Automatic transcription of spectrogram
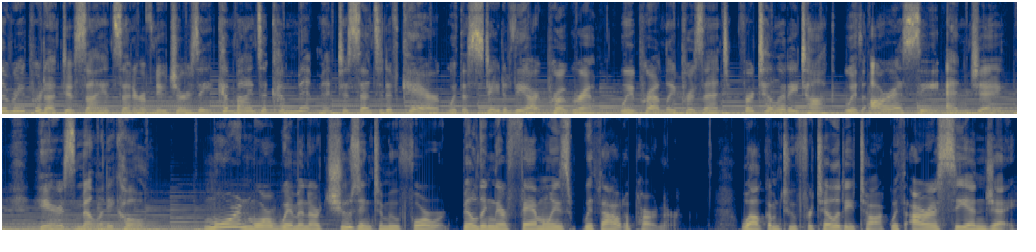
The Reproductive Science Center of New Jersey combines a commitment to sensitive care with a state of the art program. We proudly present Fertility Talk with RSCNJ. Here's Melanie Cole. More and more women are choosing to move forward, building their families without a partner. Welcome to Fertility Talk with RSCNJ,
